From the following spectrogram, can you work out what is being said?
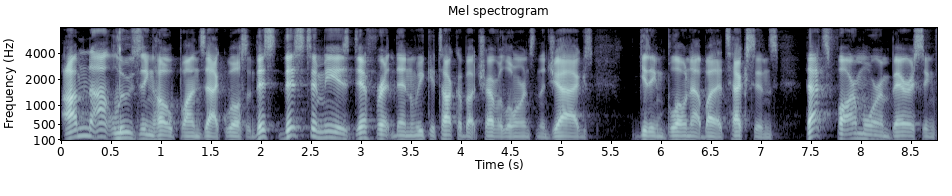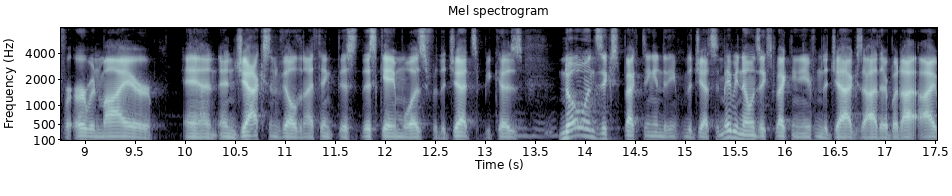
I'm not losing hope on Zach Wilson. This this to me is different than we could talk about Trevor Lawrence and the Jags getting blown out by the Texans. That's far more embarrassing for Urban Meyer and and Jacksonville than I think this this game was for the Jets because no one's expecting anything from the Jets and maybe no one's expecting anything from the Jags either. But I, I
